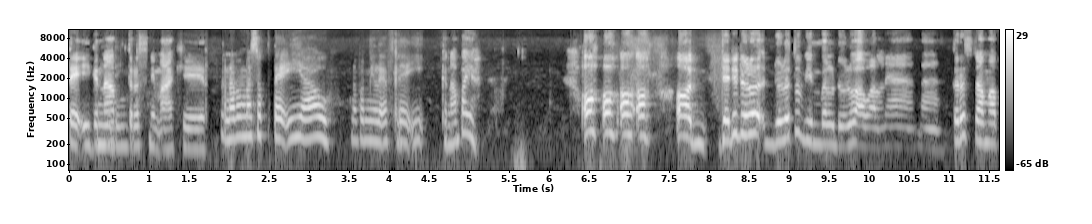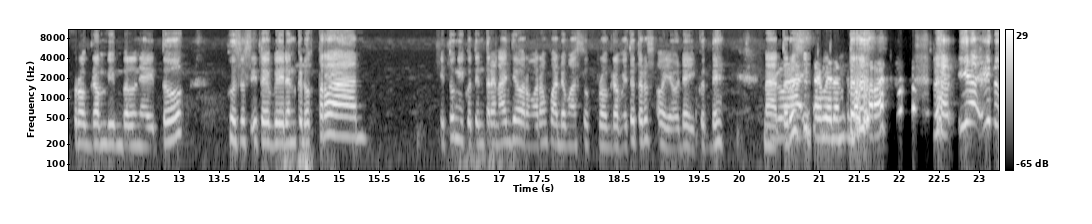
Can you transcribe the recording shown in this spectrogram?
TI genap, Ding. terus NIM akhir. Kenapa masuk TI yau? Kenapa milih FTI? Kenapa ya? Oh, oh, oh, oh, oh. Jadi dulu dulu tuh bimbel dulu awalnya. Nah, terus nama program bimbelnya itu khusus ITB dan kedokteran. Itu ngikutin tren aja orang-orang pada masuk program itu terus oh ya udah ikut deh. Nah, Gila, terus ITB dan kedokteran. nah, iya itu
